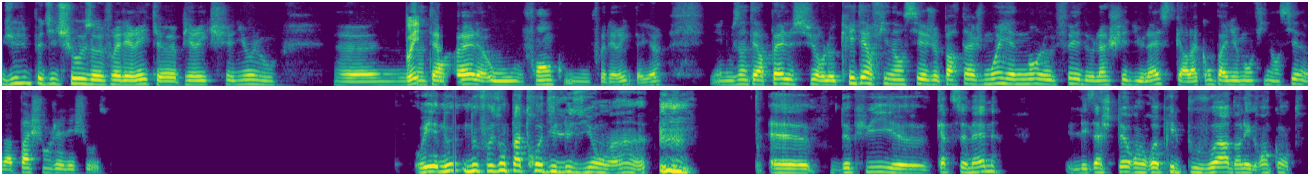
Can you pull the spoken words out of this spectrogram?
Juste une petite chose, Frédéric, euh, Pierrick Chéniaud nous, euh, nous interpelle, ou Franck ou Frédéric d'ailleurs, il nous interpelle sur le critère financier. Je partage moyennement le fait de lâcher du lest car l'accompagnement financier ne va pas changer les choses. Oui, nous ne faisons pas trop d'illusions. Hein. Euh, depuis euh, quatre semaines, les acheteurs ont repris le pouvoir dans les grands comptes.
